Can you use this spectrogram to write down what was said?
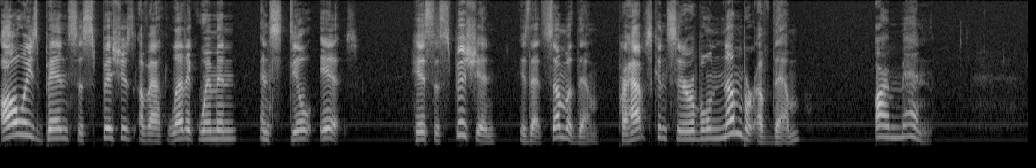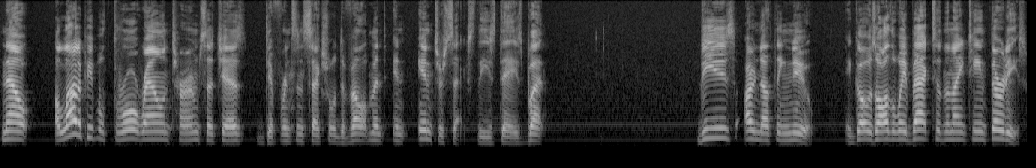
always been suspicious of athletic women and still is. His suspicion is that some of them, perhaps considerable number of them, are men. Now, a lot of people throw around terms such as difference in sexual development and intersex these days, but these are nothing new. It goes all the way back to the 1930s.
